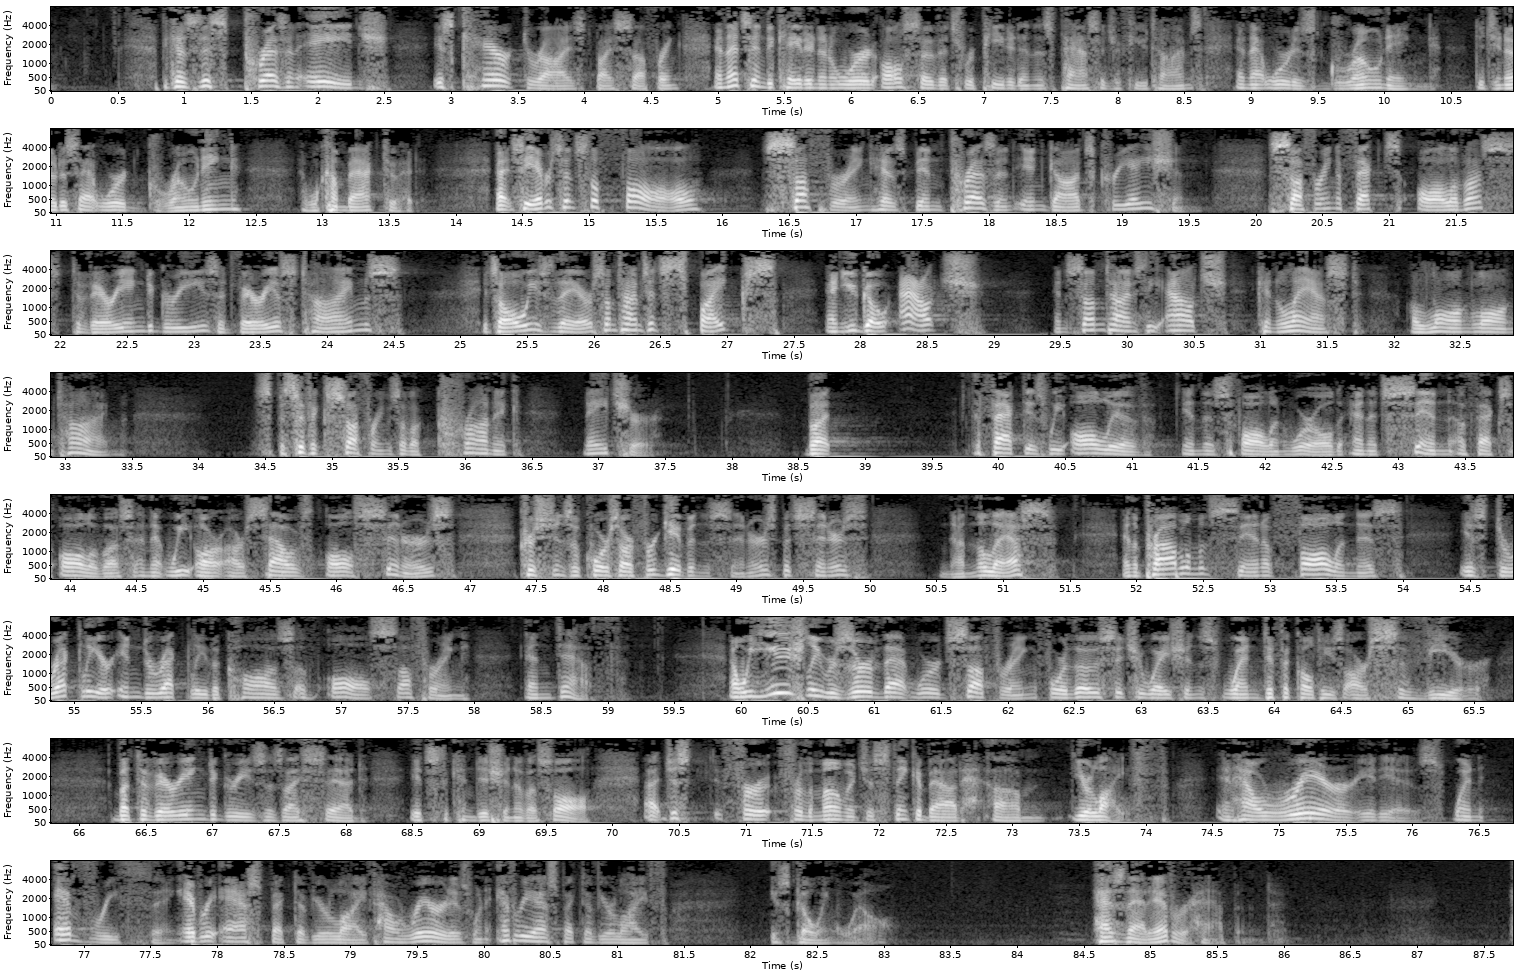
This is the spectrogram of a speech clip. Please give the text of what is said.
Because this present age is characterized by suffering, and that's indicated in a word also that's repeated in this passage a few times, and that word is groaning. Did you notice that word groaning? And we'll come back to it. Uh, see, ever since the fall, suffering has been present in God's creation. Suffering affects all of us to varying degrees at various times. It's always there. Sometimes it spikes and you go ouch, and sometimes the ouch can last a long, long time. Specific sufferings of a chronic nature. But the fact is we all live in this fallen world and that sin affects all of us and that we are ourselves all sinners. Christians, of course, are forgiven sinners, but sinners nonetheless. And the problem of sin, of fallenness, is directly or indirectly the cause of all suffering and death. And we usually reserve that word suffering for those situations when difficulties are severe. But to varying degrees, as I said, it's the condition of us all. Uh, just for, for the moment, just think about um, your life and how rare it is when everything, every aspect of your life, how rare it is when every aspect of your life is going well. Has that ever happened?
